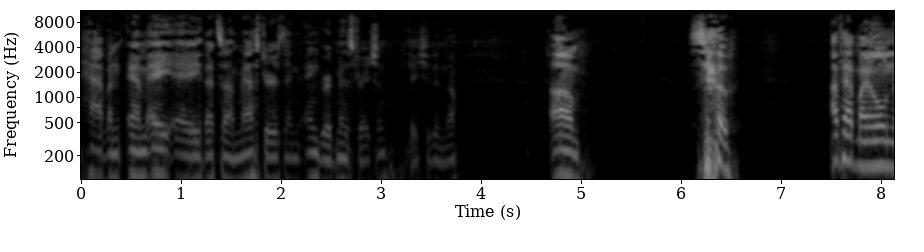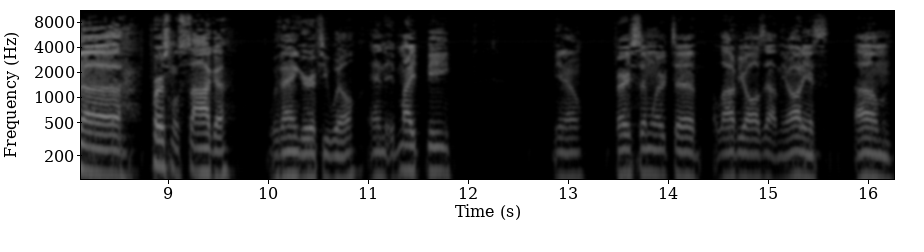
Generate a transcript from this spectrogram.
have an MAA? That's a Master's in Anger Administration, in case you didn't know. Um, so, I've had my own uh, personal saga with anger, if you will, and it might be, you know, very similar to a lot of you all out in the audience. Um,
